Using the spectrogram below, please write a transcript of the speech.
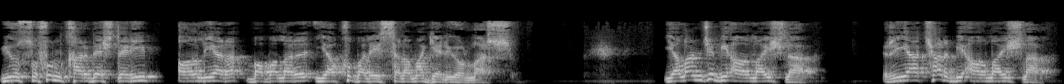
Yusuf'un kardeşleri ağlayarak babaları Yakup Aleyhisselam'a geliyorlar. Yalancı bir ağlayışla, riyakar bir ağlayışla,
